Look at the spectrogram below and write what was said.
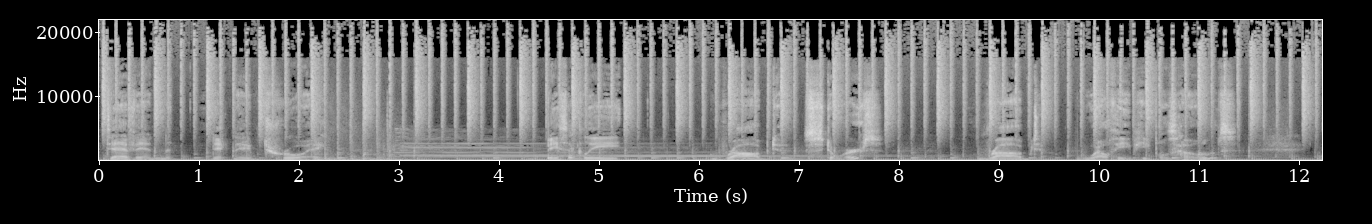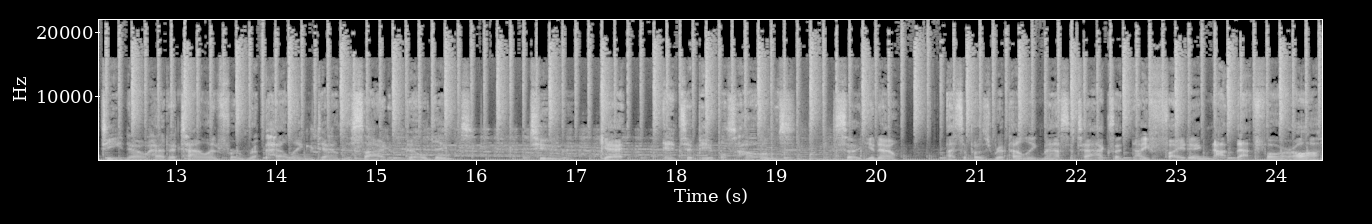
Devin, nicknamed Troy, basically robbed stores, robbed wealthy people's homes. Dino had a talent for rappelling down the side of buildings to get into people's homes. So, you know, I suppose repelling mass attacks and knife fighting, not that far off.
